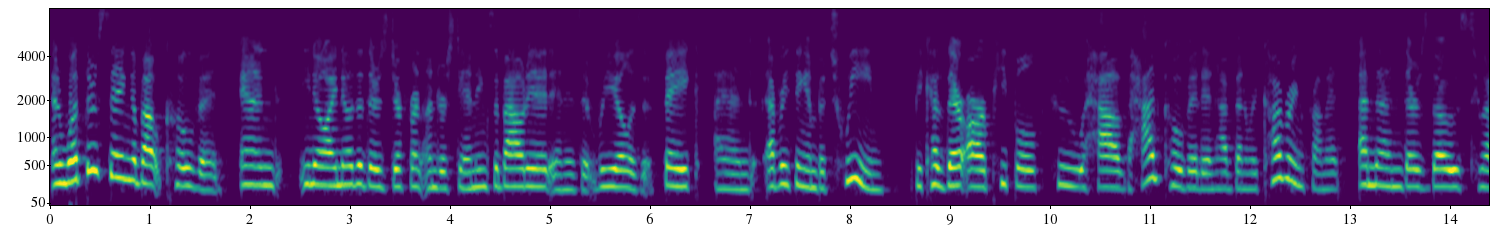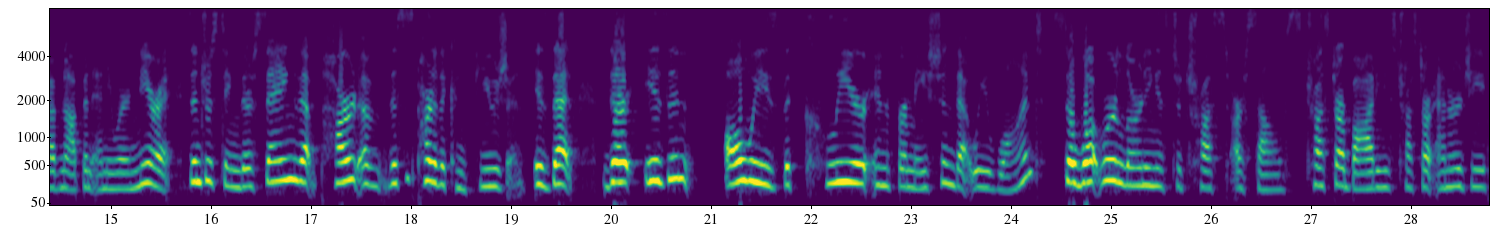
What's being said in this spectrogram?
And what they're saying about COVID, and you know, I know that there's different understandings about it, and is it real, is it fake, and everything in between because there are people who have had COVID and have been recovering from it, and then there's those who have not been anywhere near it. It's interesting. They're saying that part of this is part of the confusion is that there isn't always the clear information that we want. So, what we're learning is to trust ourselves, trust our bodies, trust our energy,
